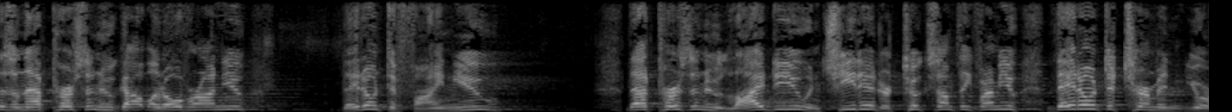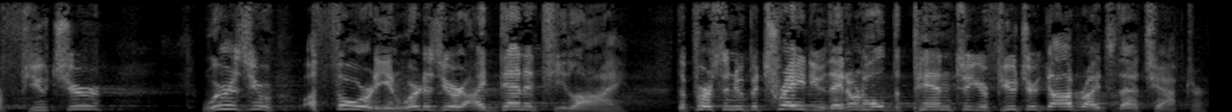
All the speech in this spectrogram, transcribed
Listen, that person who got one over on you, they don't define you. That person who lied to you and cheated or took something from you, they don't determine your future. Where is your authority and where does your identity lie? The person who betrayed you, they don't hold the pen to your future. God writes that chapter.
